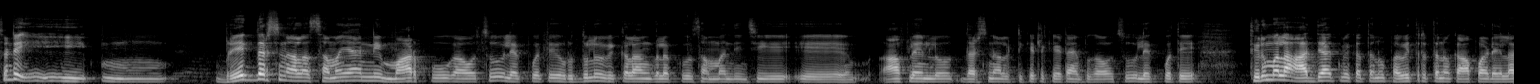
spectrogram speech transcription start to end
అంటే ఈ బ్రేక్ దర్శనాల సమయాన్ని మార్పు కావచ్చు లేకపోతే వృద్ధులు వికలాంగులకు సంబంధించి ఆఫ్లైన్లో దర్శనాల టికెట్ల కేటాయింపు కావచ్చు లేకపోతే తిరుమల ఆధ్యాత్మికతను పవిత్రతను కాపాడేలా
